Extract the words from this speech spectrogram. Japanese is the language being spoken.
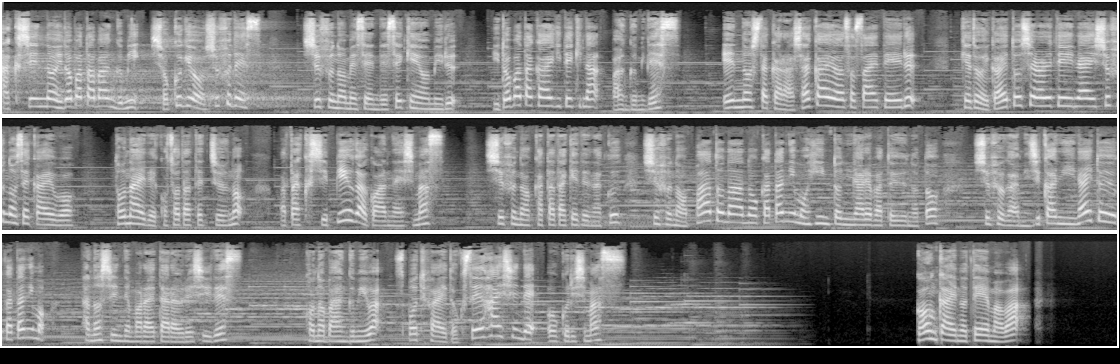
白真の井戸端番組職業主婦です。主婦の目線で世間を見る井戸端会議的な番組です。縁の下から社会を支えているけど意外と知られていない主婦の世界を都内で子育て中の私ピューがご案内します。主婦の方だけでなく主婦のパートナーの方にもヒントになればというのと主婦が身近にいないという方にも楽しんでもらえたら嬉しいです。この番組は Spotify 独占配信でお送りします。今回のテーマは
